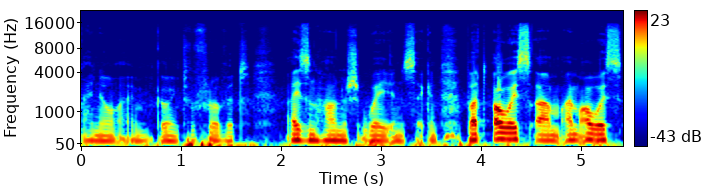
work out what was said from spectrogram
I know I'm going to throw that Eisenharnisch away in a second, but always, um, I'm always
